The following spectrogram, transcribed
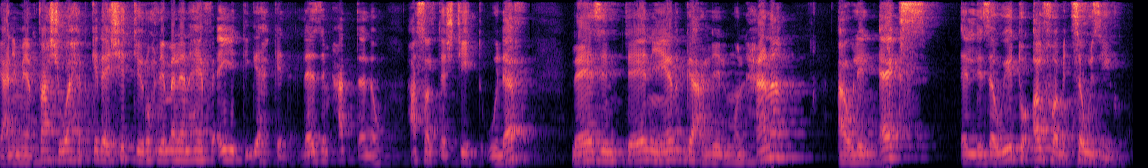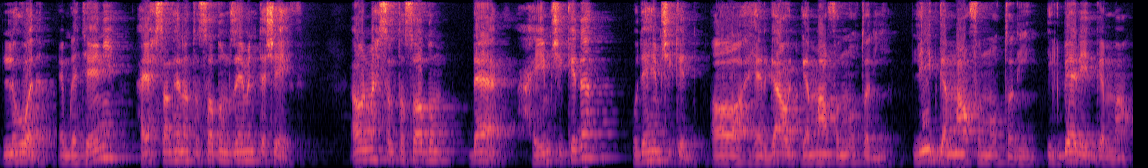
يعني ما ينفعش واحد كده يشت يروح لما لا نهاية في أي اتجاه كده. لازم حتى لو حصل تشتيت ولف لازم تاني يرجع للمنحنى أو لل axis اللي زاويته ألفا بتساوي zero اللي هو ده. يبقى تاني هيحصل هنا تصادم زي ما أنت شايف. أول ما يحصل تصادم ده هيمشي كده وده هيمشي كده. آه هيرجعوا يتجمعوا في النقطة دي. ليه يتجمعوا في النقطة دي؟ إجباري يتجمعوا.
